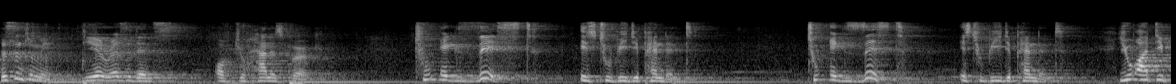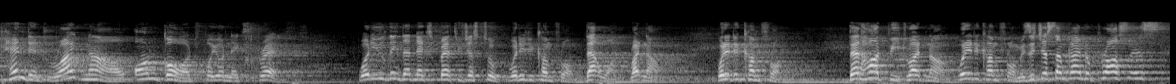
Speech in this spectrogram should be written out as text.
Listen to me, dear residents of Johannesburg. To exist is to be dependent. To exist is to be dependent. You are dependent right now on God for your next breath. Where do you think that next breath you just took, where did it come from? That one, right now. Where did it come from? That heartbeat right now, where did it come from? Is it just some kind of process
